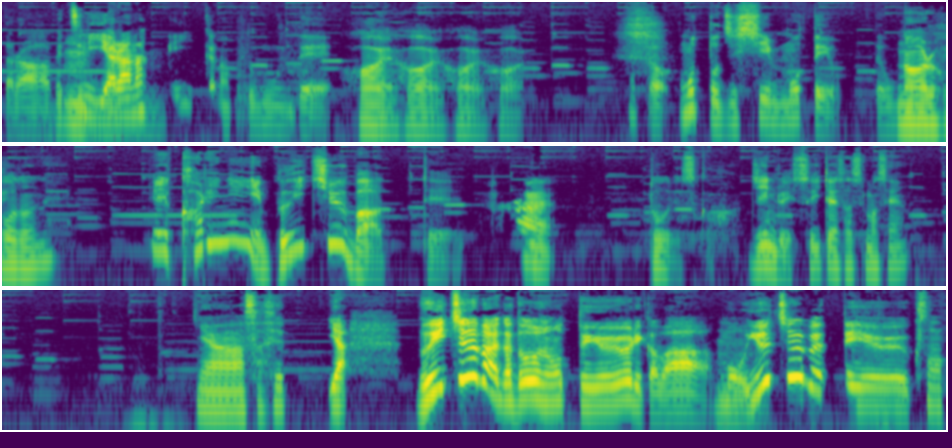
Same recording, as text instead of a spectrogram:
たら別にやらなくていいかなと思うんで、はいはいはいはなんかもっと自信持てよって思う。いなるど。ほどね。で仮に VTuber ってはい。どうですか？人類衰退させません？いやー、させ、いや、VTuber がどうのっていうよりかは、もううん YouTube っていう、その、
